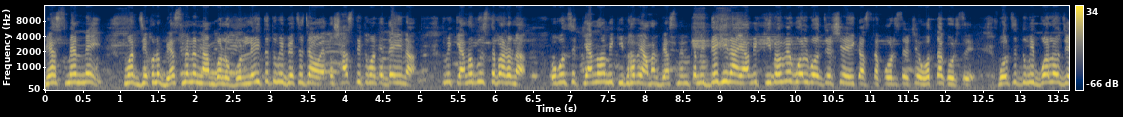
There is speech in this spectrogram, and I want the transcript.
ব্যাটসম্যান নেই? তোমার যে কোনো ব্যাটসম্যানের নাম বলো। বললেই তো তুমি বেঁচে যাও, এত শাস্তি তোমাকে দেই না। তুমি কেন বুঝতে পারো না? ও বলছে, কেন আমি কীভাবে আমার ব্যাটসম্যানকে আমি দেখি নাই? আমি কীভাবে বলব যে সে এই কাজটা করছে, সে হত্যা করছে? বলছে, তুমি বলো যে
